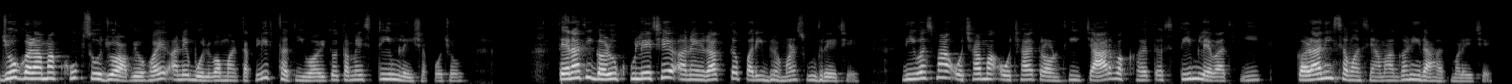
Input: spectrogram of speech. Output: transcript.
જો ગળામાં ખૂબ સોજો આવ્યો હોય અને બોલવામાં તકલીફ થતી હોય તો તમે સ્ટીમ લઈ શકો છો. તેનાથી ગળું ખુલે છે અને રક્ત પરિભ્રમણ સુધરે છે. દિવસમાં ઓછામાં ઓછા ત્રણથી ચાર વખત સ્ટીમ લેવાથી ગળાની સમસ્યામાં ઘણી રાહત મળે છે.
